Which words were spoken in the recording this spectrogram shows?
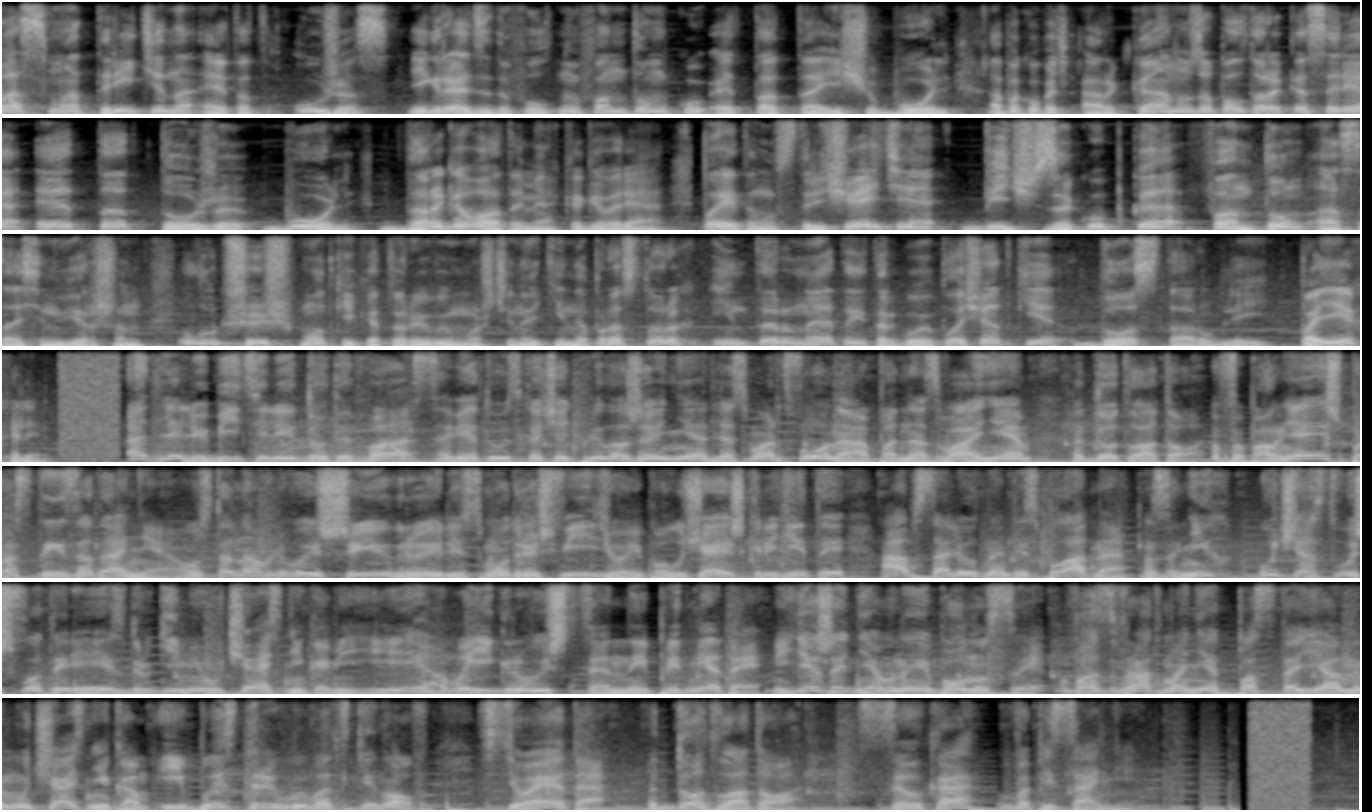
Посмотрите на этот ужас. Играть за дефолтную фантомку это та еще боль, а покупать аркану за полтора косаря это тоже боль. Дороговато, мягко говоря. Поэтому встречайте бич закупка Phantom Assassin Version. Лучшие шмотки, которые вы можете найти на просторах интернета и торговой площадки до 100 рублей. Поехали! А для любителей Dota 2 советую скачать приложение для смартфона под названием Dotlato. Выполняешь простые задания, устанавливаешь игры или смотришь смотришь видео и получаешь кредиты абсолютно бесплатно. За них участвуешь в лотерее с другими участниками и выигрываешь ценные предметы. Ежедневные бонусы, возврат монет постоянным участникам и быстрый вывод скинов. Все это Дотлото. Ссылка в описании.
